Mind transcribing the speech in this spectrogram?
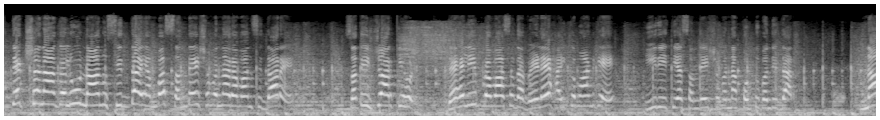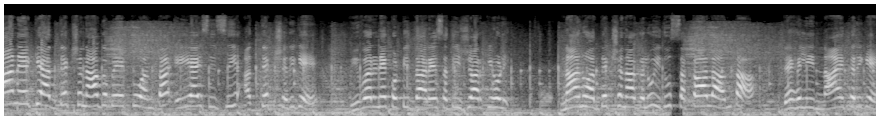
ಅಧ್ಯಕ್ಷನಾಗಲು ನಾನು ಸಿದ್ಧ ಎಂಬ ಸಂದೇಶವನ್ನ ರವಾನಿಸಿದ್ದಾರೆ ಸತೀಶ್ ಜಾರಕಿಹೊಳಿ. ದೆಹಲಿ ಪ್ರವಾಸದ ವೇಳೆ ಹೈಕಮಾಂಡ್ಗೆ ಈ ರೀತಿಯ ಸಂದೇಶವನ್ನ ಕೊಟ್ಟು ಬಂದಿದ್ದಾರೆ. ನಾನೇಕೆ ಅಧ್ಯಕ್ಷನಾಗಬೇಕು ಅಂತ ಎಐಸಿಸಿ ಅಧ್ಯಕ್ಷರಿಗೆ ವಿವರಣೆ ಕೊಟ್ಟಿದ್ದಾರೆ ಸತೀಶ್ ಜಾರಕಿಹೊಳಿ. ನಾನು ಅಧ್ಯಕ್ಷನಾಗಲು ಇದು ಸಕಾಲ ಅಂತ ದೆಹಲಿ ನಾಯಕರಿಗೆ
